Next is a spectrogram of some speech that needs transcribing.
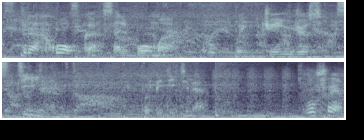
«Страховка» с альбома группы Changes Стиль победителя. Слушаем.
